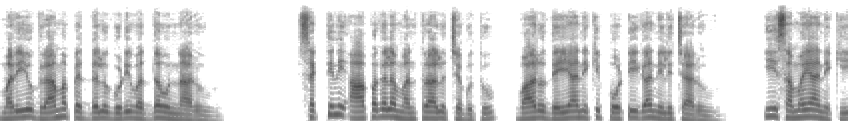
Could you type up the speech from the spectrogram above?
మరియు గ్రామ పెద్దలు గుడి వద్ద ఉన్నారు. శక్తిని ఆపగల మంత్రాలు చెబుతూ వారు దెయ్యానికి పోటీగా నిలిచారు. ఈ సమయానికి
